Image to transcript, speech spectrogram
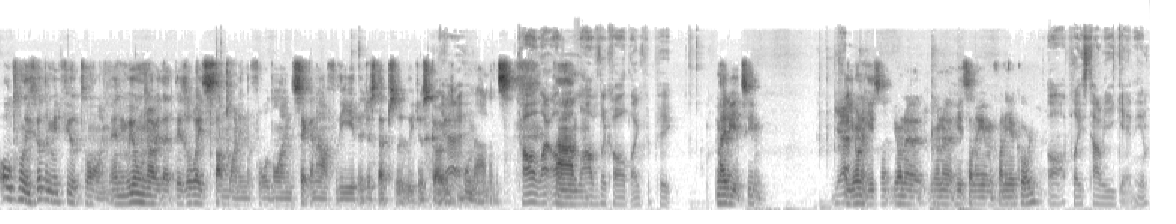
ultimately he's got the midfield time, and we all know that there's always someone in the forward line second half of the year that just absolutely just goes Yeah. bananas. Like, I Um, love the Cole Langford pick. Maybe it's him. Yeah. You want to hear some, you want to you want to hear something even funnier, Corey? Oh, please tell me you're getting him.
